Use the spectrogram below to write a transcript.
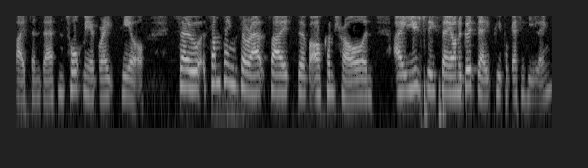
life and death and taught me a great deal. So some things are outside of our control, and I usually say on a good day people get a healing,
